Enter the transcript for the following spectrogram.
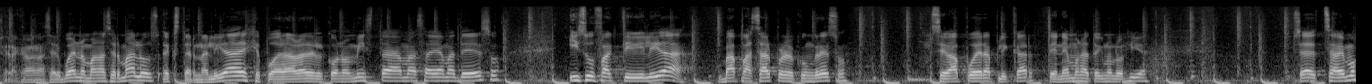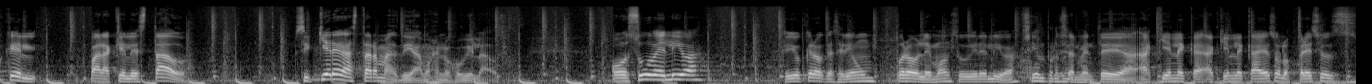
¿Será que van a ser buenos, van a ser malos? Externalidades, que podrá hablar el economista más allá más de eso. Y su factibilidad, ¿va a pasar por el Congreso? ¿Se va a poder aplicar? ¿Tenemos la tecnología? O sea, sabemos que para que el Estado si quiere gastar más, digamos, en los jubilados, o sube el IVA, que yo creo que sería un problemón subir el IVA. Siempre. Especialmente a, a, quién le a quién le cae eso, los precios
